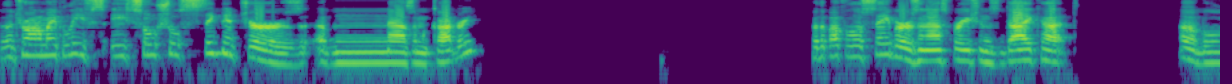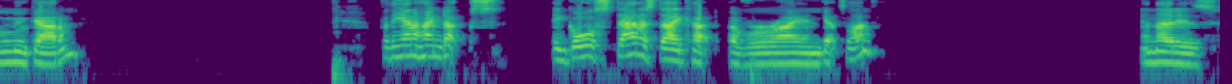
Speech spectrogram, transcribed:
For the Toronto Maple Leafs, a social signatures of Nazem Kadri. For the Buffalo Sabres, an aspirations die cut of Luke Adam. For the Anaheim Ducks, a goal status die cut of Ryan Getzlaf and that is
